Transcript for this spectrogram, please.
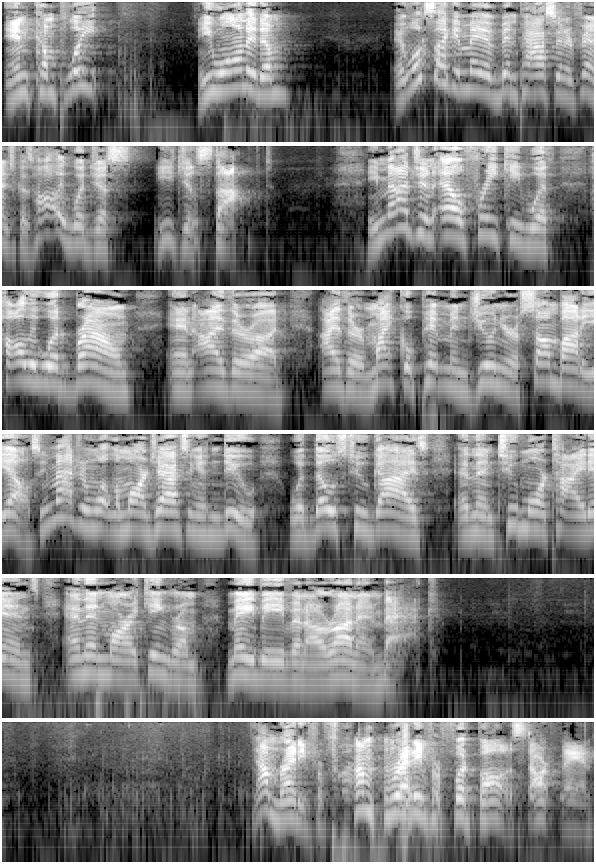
incomplete. He wanted him. It looks like it may have been pass interference because Hollywood just he just stopped. Imagine El Freaky with Hollywood Brown and either uh, either Michael Pittman Jr. or somebody else. Imagine what Lamar Jackson can do with those two guys and then two more tight ends and then Mark Ingram, maybe even a running back. I'm ready for I'm ready for football to start, man.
